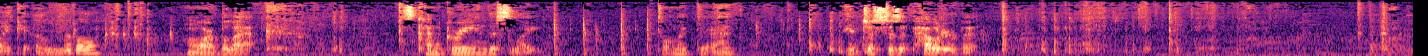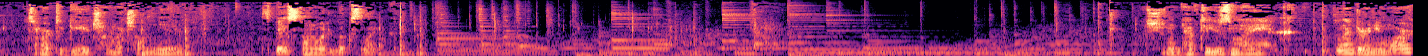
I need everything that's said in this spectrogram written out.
Like it a little more black. It's kind of gray in this light. Don't like to add it just as a powder, but it's hard to gauge how much I'll need. It's based on what it looks like. I shouldn't have to use my blender anymore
